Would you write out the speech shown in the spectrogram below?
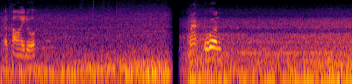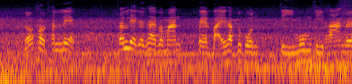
เดี๋ยวเข้าให้ดู มาทุกคนเดี๋ยวเข้าชั้นแรก ชั้นแรกจะใช้ประมาณแปดใบครับทุกคนสี่มุมสี่ทางเลย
